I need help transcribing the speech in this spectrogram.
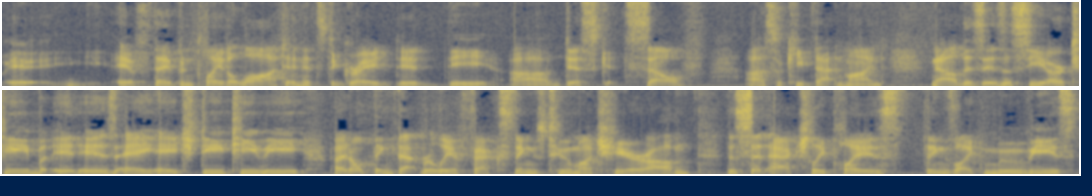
if they've been played a lot and it's degraded the uh, disc itself. Uh, so keep that in mind. Now this is a CRT, but it is a HD TV, but I don't think that really affects things too much here. Um, this set actually plays things like movies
